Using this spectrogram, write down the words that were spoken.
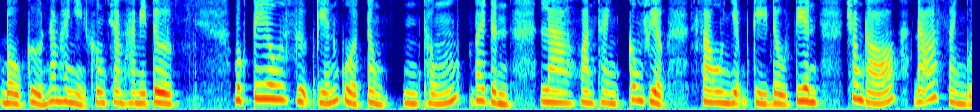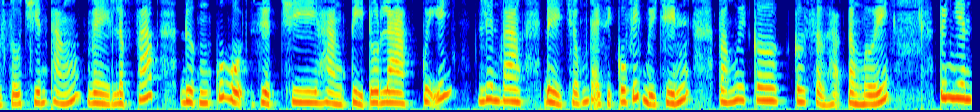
bầu cử năm 2024. Mục tiêu dự kiến của Tổng thống Biden là hoàn thành công việc sau nhiệm kỳ đầu tiên, trong đó đã giành một số chiến thắng về lập pháp được Quốc hội duyệt chi hàng tỷ đô la quỹ liên bang để chống đại dịch COVID-19 và nguy cơ cơ sở hạ tầng mới. Tuy nhiên,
